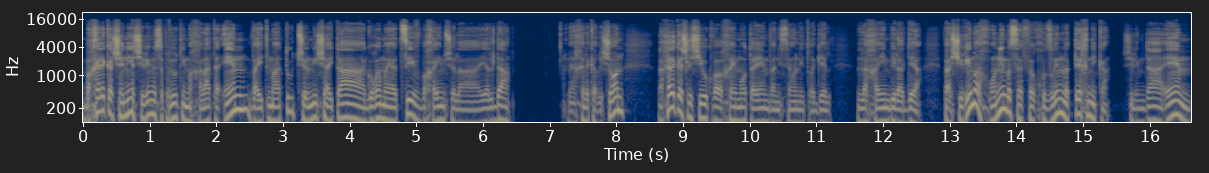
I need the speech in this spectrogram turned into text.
בחלק השני השירים מספרים עם מחלת האם וההתמעטות של מי שהייתה הגורם היציב בחיים של הילדה מהחלק הראשון, והחלק השלישי הוא כבר אחרי מות האם והניסיון להתרגל לחיים בלעדיה. והשירים האחרונים בספר חוזרים לטכניקה שלימדה האם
